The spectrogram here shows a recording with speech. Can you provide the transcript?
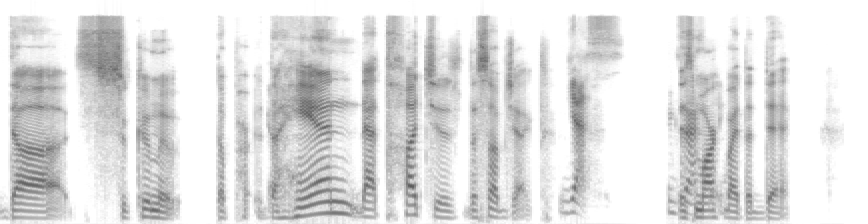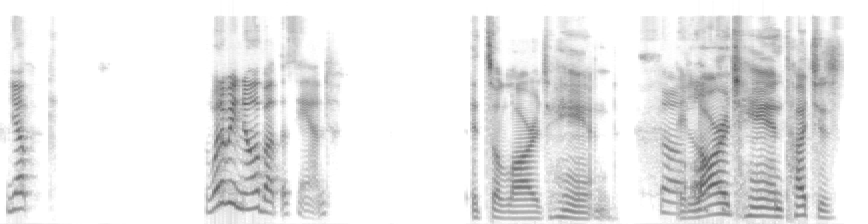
The tsukumu, the per the hand that touches the subject Yes. is Exactly. marked by the de. Yep. What do we know about this hand? It's a large hand. So, a large okay. hand touches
